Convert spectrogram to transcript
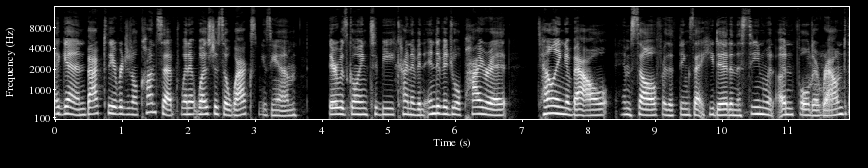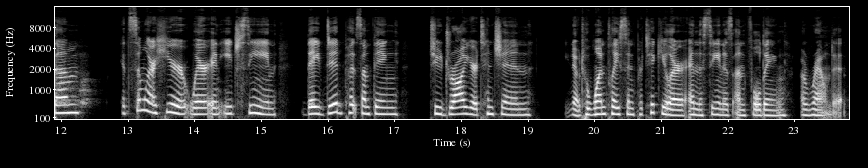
again, back to the original concept, when it was just a wax museum, there was going to be kind of an individual pirate telling about himself or the things that he did, and the scene would unfold around them. It's similar here, where in each scene, they did put something to draw your attention you know to one place in particular and the scene is unfolding around it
